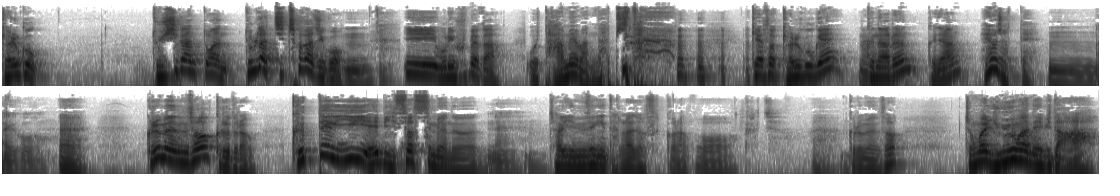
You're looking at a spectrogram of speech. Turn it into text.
결국 두 시간 동안 둘 다 지쳐가지고 음. 이 우리 후배가 우리 다음에 만납시다. 그래서 결국에 네. 그날은 그냥 헤어졌대. 음. 아이고. 예. 그러면서 그러더라고. 그때 이 앱이 있었으면은 네. 자기 인생이 달라졌을 거라고. 그렇죠. 예. 그러면서 정말 유용한 앱이다.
